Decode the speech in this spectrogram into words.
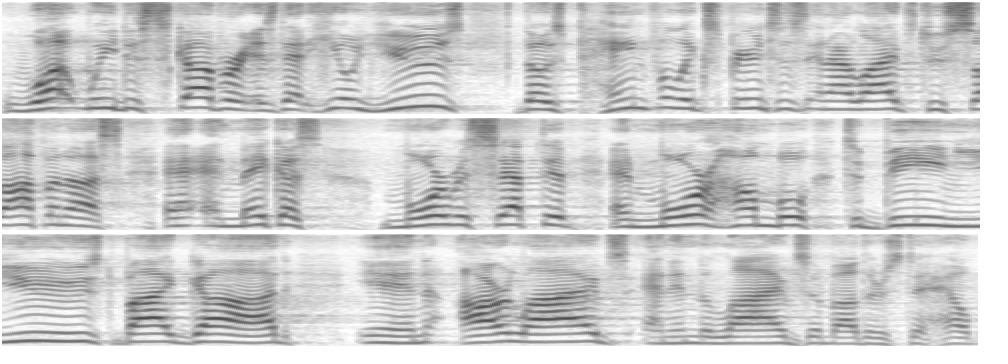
what we discover is that He'll use those painful experiences in our lives to soften us and, and make us more receptive and more humble to being used by God in our lives and in the lives of others to help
